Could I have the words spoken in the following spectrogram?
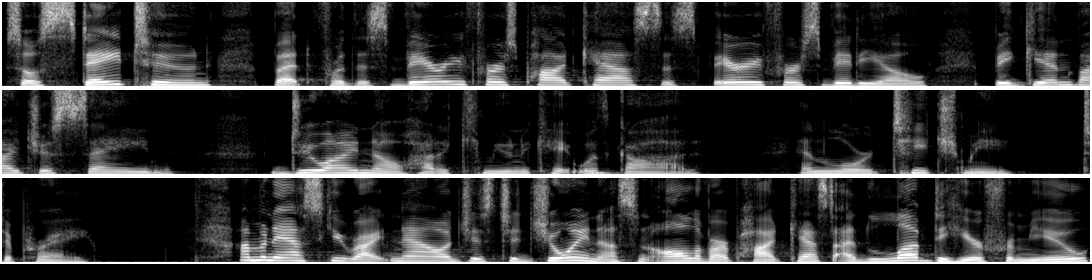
So stay tuned. But for this very first podcast, this very first video, begin by just saying, Do I know how to communicate with God? And Lord, teach me to pray. I'm going to ask you right now just to join us in all of our podcasts. I'd love to hear from you.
